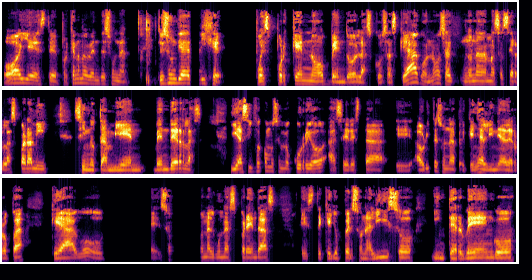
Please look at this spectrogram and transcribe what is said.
oye, este, ¿por qué no me vendes una? Entonces un día dije, pues, ¿por qué no vendo las cosas que hago, no? O sea, no nada más hacerlas para mí, sino también venderlas. Y así fue como se me ocurrió hacer esta, eh, ahorita es una pequeña línea de ropa que hago, eh, algunas prendas este, que yo personalizo, intervengo,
